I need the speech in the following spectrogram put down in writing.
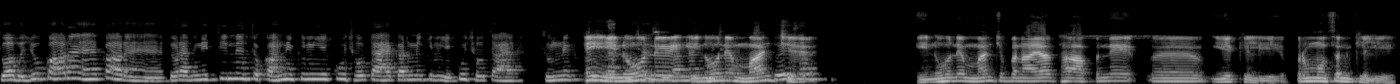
तो अब जो कह रहे हैं कह रहे हैं। तो राजनीति में तो कहने के लिए कुछ होता है करने के लिए कुछ होता है सुनने नहीं इन्होंने इन्होंने तो मंच ये इन्होंने मंच बनाया था अपने ये के लिए प्रमोशन के लिए।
